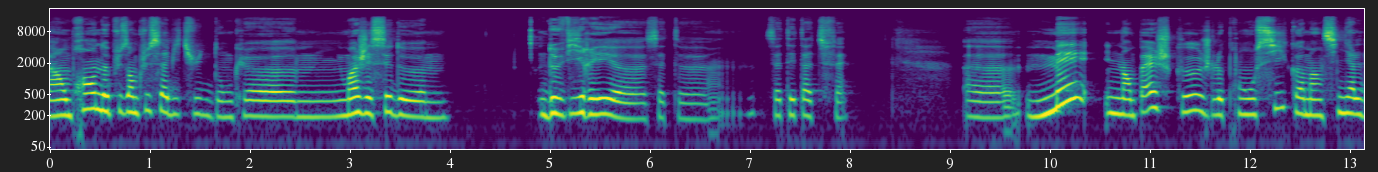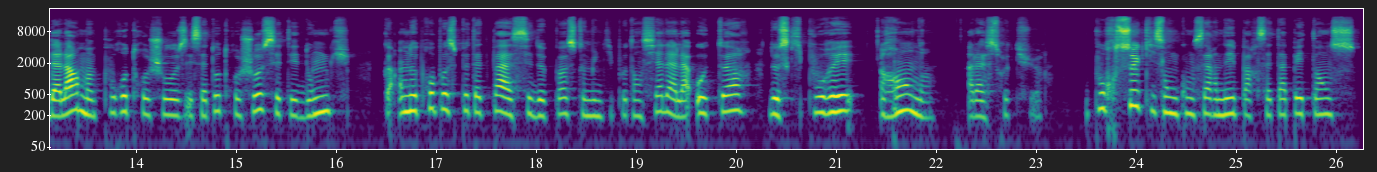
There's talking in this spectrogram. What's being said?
ben, on prend de plus en plus l'habitude. Donc moi, j'essaie de, de virer cette, cet état de fait. Euh, mais il n'empêche que je le prends aussi comme un signal d'alarme pour autre chose. Et cette autre chose, c'était donc qu'on ne propose peut-être pas assez de postes au multipotentiel à la hauteur de ce qui pourrait rendre à la structure. Pour ceux qui sont concernés par cette appétence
